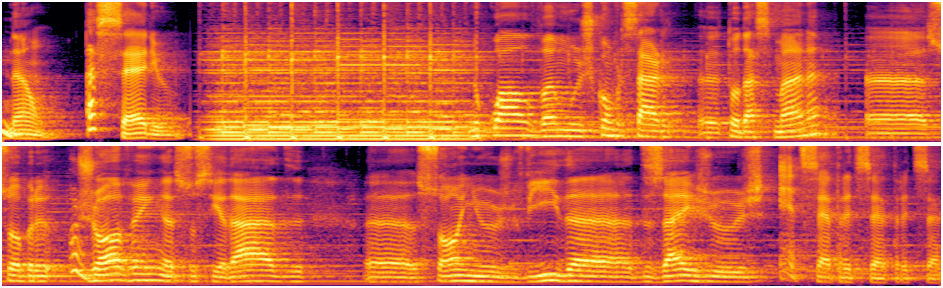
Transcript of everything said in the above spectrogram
Não, a sério. No qual vamos conversar uh, toda a semana uh, sobre o jovem, a sociedade, uh, sonhos, vida, desejos, etc, etc, etc.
